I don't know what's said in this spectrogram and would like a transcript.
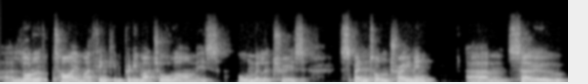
a lot of time, I think, in pretty much all armies, all militaries, spent on training. Um, so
